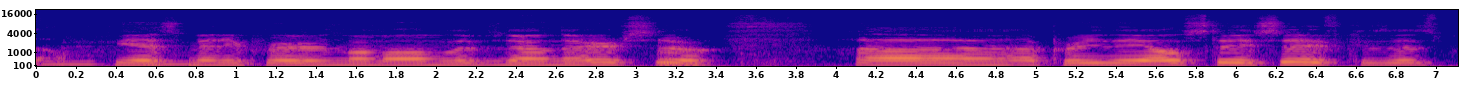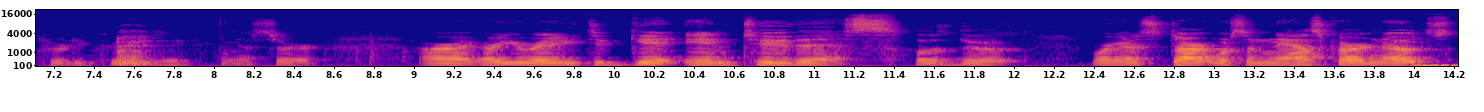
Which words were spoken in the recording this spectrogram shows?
So Yes, many prayers. My mom lives down there, so uh, I pray they all stay safe because that's pretty crazy. yes, sir. All right, are you ready to get into this? Let's do it. We're going to start with some NASCAR notes.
